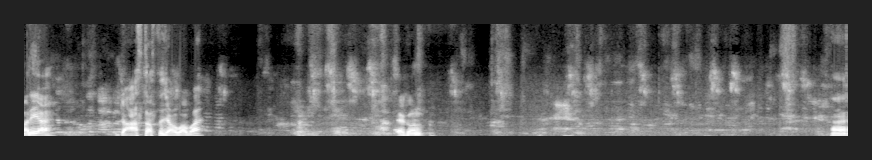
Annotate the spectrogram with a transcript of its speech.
মারিয়া একটু আস্তে আস্তে যাও বাবা। এখন হ্যাঁ।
